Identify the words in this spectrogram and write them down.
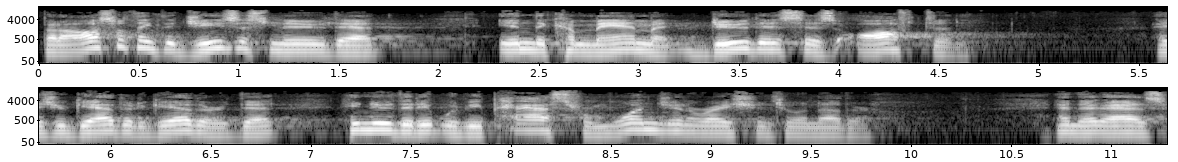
But I also think that Jesus knew that in the commandment, do this as often as you gather together, that he knew that it would be passed from one generation to another. And that as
